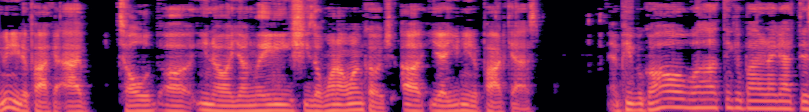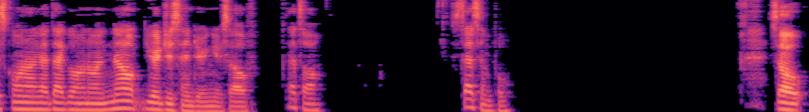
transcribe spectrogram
you need a podcast. I've told, uh, you know, a young lady, she's a one-on-one coach. Uh, yeah, you need a podcast. And people go, Oh, well, I'll think about it. I got this going on. I got that going on. No, you're just hindering yourself. That's all. It's that simple. So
